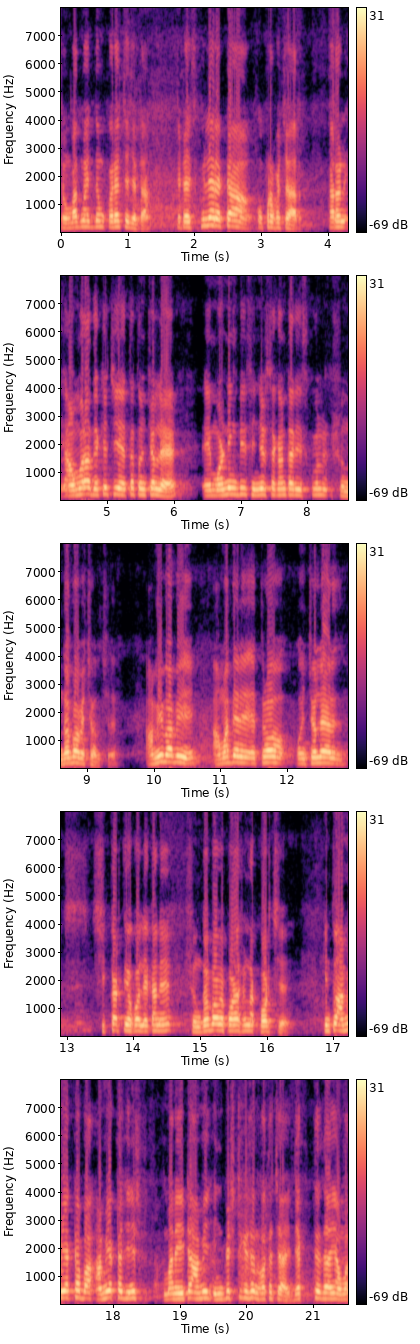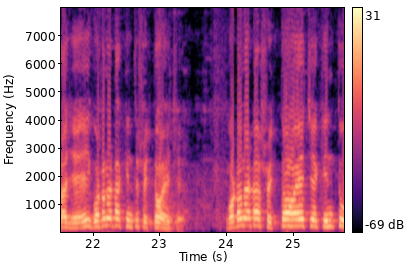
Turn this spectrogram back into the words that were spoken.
সংবাদ মাধ্যম করেছে যেটা, এটা স্কুলের একটা অপপ্রচার। কারণ আমরা দেখেছি এত অঞ্চলে এই morning D senior secondary school সুন্দরভাবে চলছে। আমি ভাবি আমাদের এত অঞ্চলের শিক্ষার্থী সকল এখানে সুন্দরভাবে পড়াশোনা করছে। কিন্তু আমি একটা আমি একটা জিনিস মানে এটা আমি ইনভেস্টিগেশন হতে চাই, দেখতে চাই আমরা যে এই ঘটনাটা কিন্তু সত্য হয়েছে। ঘটনাটা সত্য হয়েছে কিন্তু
